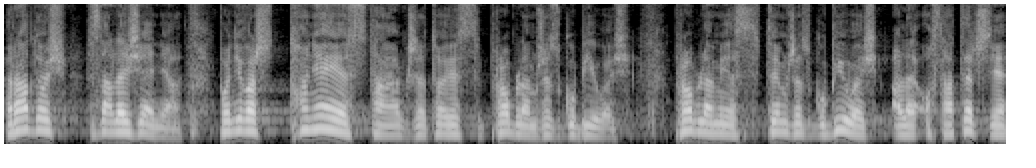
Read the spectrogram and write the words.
Radość znalezienia, ponieważ to nie jest tak, że to jest problem, że zgubiłeś. Problem jest w tym, że zgubiłeś, ale ostatecznie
